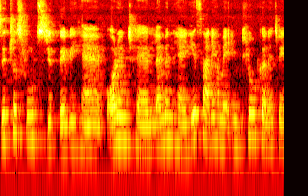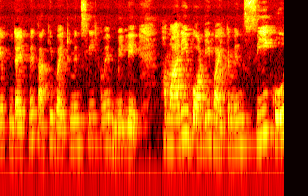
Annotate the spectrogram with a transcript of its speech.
सिट्रस फ्रूट्स जितने भी हैं ऑरेंज है लेमन है, ये सारे हमें इंक्लूड करने चाहिए अपनी डाइट में ताकि वाइटामिन सी हमें मिले। हमारी बॉडी वाइटामिन सी को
